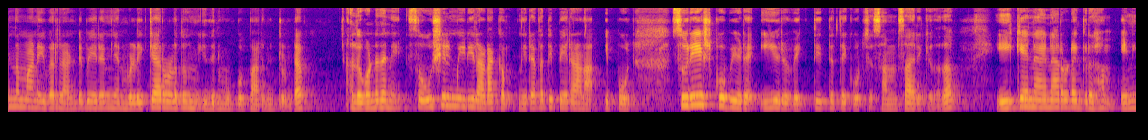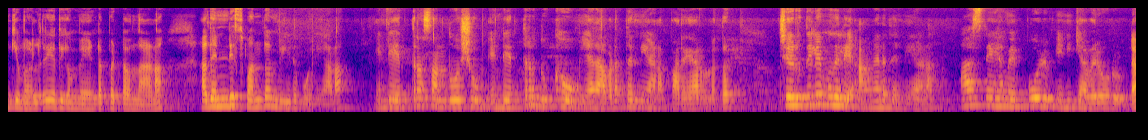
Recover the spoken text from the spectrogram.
എന്നുമാണ് ഇവർ രണ്ടുപേരും ഞാൻ വിളിക്കാറുള്ളതെന്നും ഇതിനു മുമ്പ് പറഞ്ഞിട്ടുണ്ട്. അതുകൊണ്ട് തന്നെ സോഷ്യൽ മീഡിയയിലടക്കം നിരവധി പേരാണ് ഇപ്പോൾ സുരേഷ് ഗോപിയുടെ ഈ ഒരു വ്യക്തിത്വത്തെക്കുറിച്ച് സംസാരിക്കുന്നത്. ഇ കെ നയനാറുടെ ഗൃഹം എനിക്ക് വളരെയധികം വേണ്ടപ്പെട്ട ഒന്നാണ്. അതെന്റെ സ്വന്തം വീട് പോലെയാണ്. എന്റെ എത്ര സന്തോഷവും എന്റെ എത്ര ദുഃഖവും ഞാൻ അവിടെ തന്നെയാണ് പറയാറുള്ളത്. ചെറുതിലെ മുതലേ അങ്ങനെ തന്നെയാണ്. ആ സ്നേഹം എപ്പോഴും എനിക്ക് അവരോടുണ്ട്.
